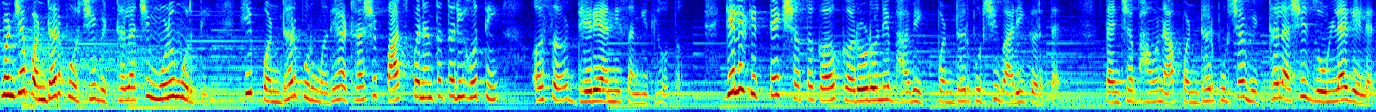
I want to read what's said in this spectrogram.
म्हणजे पंढरपूरची विठ्ठलाची मूळ मूर्ती ही पंढरपूरमध्ये अठराशे पाच पर्यंत तरी होती असं ढेरे यांनी सांगितलं होतं. गेले कित्येक शतकं करोडोने भाविक पंढरपूरची वारी करतायत. त्यांच्या भावना पंढरपूरच्या विठ्ठलाशी जोडल्या गेल्यात.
